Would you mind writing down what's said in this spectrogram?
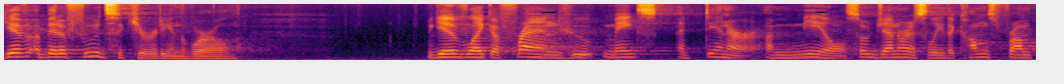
give a bit of food security in the world. We give like a friend who makes a dinner, a meal so generously that comes from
